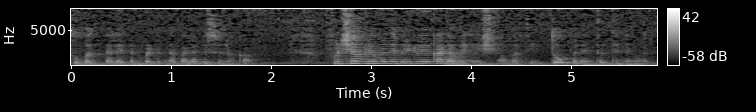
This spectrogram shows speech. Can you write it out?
सोबत बेलायकन बटन दाबायला विसरू नका. पुढच्या व्हिडिओमध्ये भेटू एका नवीन विषयावरती. तोपर्यंत धन्यवाद.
